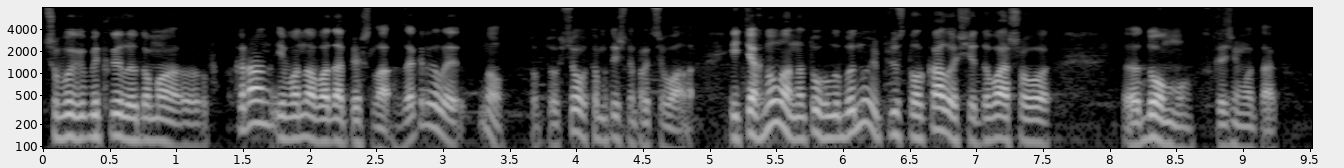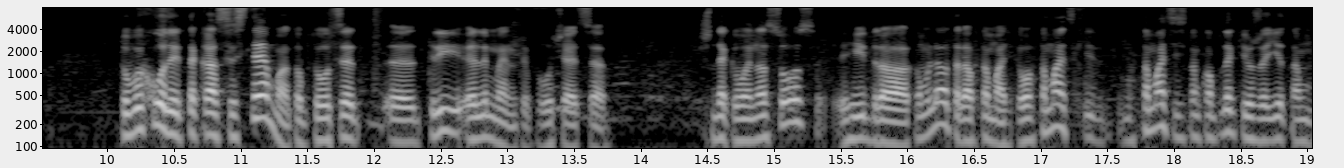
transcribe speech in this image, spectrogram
щоб ви відкрили вдома кран, і вона вода пішла. Закрили, ну, тобто все автоматично працювало. І тягнула на ту глибину, і плюс толкало ще до вашого е, дому, скажімо так. То виходить така система, тобто оце е, три елементи, виходить. Шнековий насос, гідроакумулятор, автоматика. В автоматці, в автоматці там в комплекті вже є там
